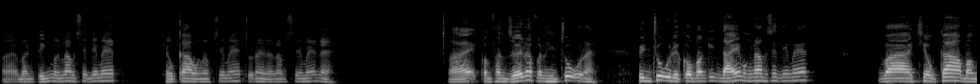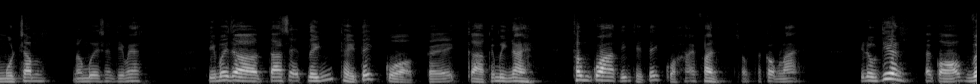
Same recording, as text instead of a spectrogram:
Đấy, bán kính bằng 5 cm, chiều cao bằng 5 cm, chỗ này là 5 cm này. Đấy, còn phần dưới là phần hình trụ này. Hình trụ thì có bán kính đáy bằng 5 cm và chiều cao bằng 150 cm. Thì bây giờ ta sẽ tính thể tích của cái cả cái bình này thông qua tính thể tích của hai phần xong ta cộng lại. Thì đầu tiên ta có V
